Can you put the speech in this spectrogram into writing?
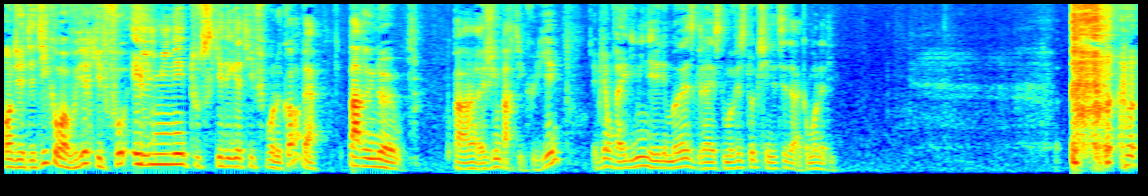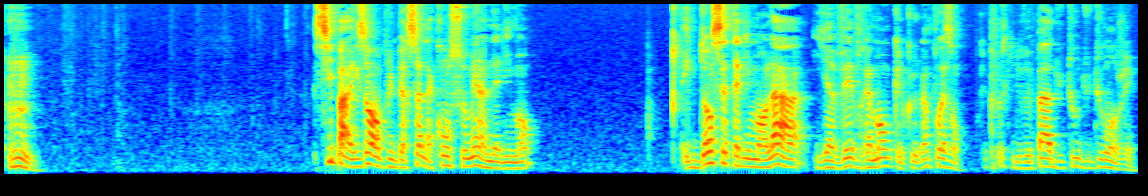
En diététique, on va vous dire qu'il faut éliminer tout ce qui est négatif pour le corps ben, par, une, par un régime particulier. Eh bien, on va éliminer les mauvaises graisses, les mauvaises toxines, etc., comme on l'a dit. si par exemple une personne a consommé un aliment et que dans cet aliment-là, il y avait vraiment quelque, un poison, quelque chose qu'il ne devait pas du tout, du tout manger.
